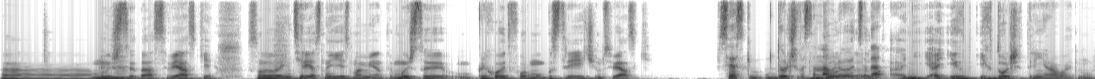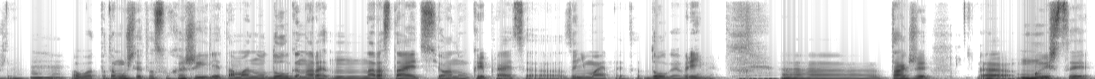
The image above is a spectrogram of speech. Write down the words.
мышцы, mm да, связки. Интересные есть моменты. Мышцы приходят в форму быстрее, чем связки. Связки дольше восстанавливаются, До, да? Они, а их, их дольше тренировать нужно. Угу. Вот, потому что это сухожилие, там оно долго нарастает, все, оно укрепляется, занимает это долгое время. А, также э, мышцы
